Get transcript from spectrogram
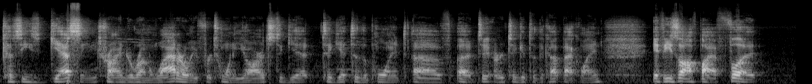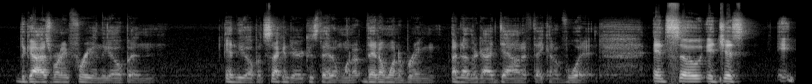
because he's guessing trying to run laterally for 20 yards to get to get to the point of uh, to, or to get to the cutback lane, if he's off by a foot, the guys running free in the open in the open secondary because they don't want to they don't want to bring another guy down if they can avoid it. And so it just it,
